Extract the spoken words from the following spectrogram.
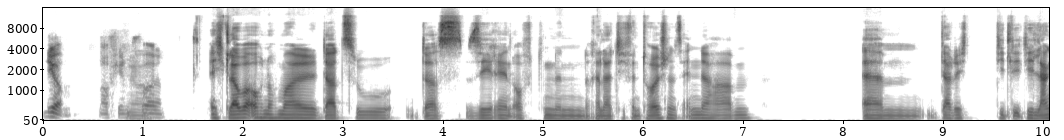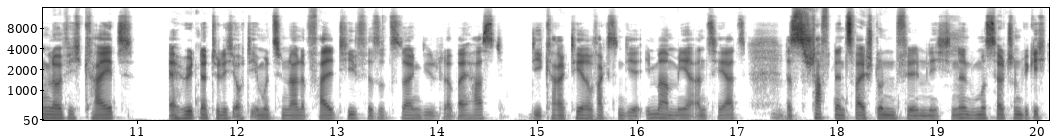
ja, auf jeden ja. Fall. Ich glaube auch nochmal dazu, dass Serien oft ein relativ enttäuschendes Ende haben. Ähm, dadurch die, die Langläufigkeit erhöht natürlich auch die emotionale Falltiefe sozusagen, die du dabei hast. Die Charaktere wachsen dir immer mehr ans Herz. Mhm. Das schafft ein Zwei-Stunden-Film nicht. Ne? Du musst halt schon wirklich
